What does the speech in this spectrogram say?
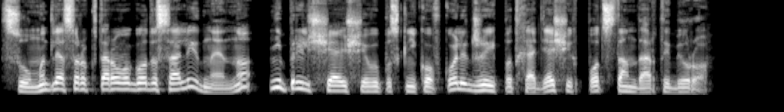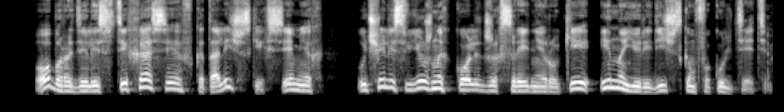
Сумма для 42-го года солидная, но не прельщающая выпускников колледжей, подходящих под стандарты бюро. Оба родились в Техасе, в католических семьях, учились в южных колледжах средней руки и на юридическом факультете.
